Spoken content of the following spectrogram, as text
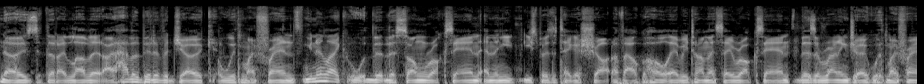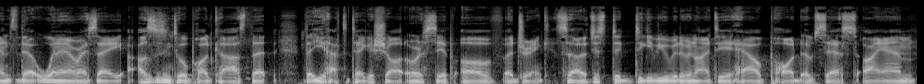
knows that I love it. I have a bit of a joke with my friends. You know, like the, the song Roxanne, and then you, you're supposed to take a shot of alcohol every time they say Roxanne. There's a running joke with my friends that whenever I say I was listening to a podcast, that, that you have to take a shot or a sip of a drink. So just to, to give you a bit of an idea how pod obsessed I am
